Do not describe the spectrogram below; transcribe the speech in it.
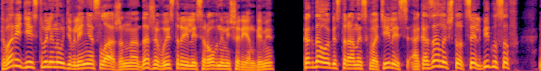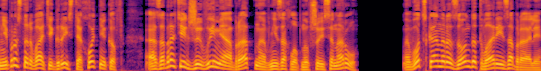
Твари действовали на удивление слаженно, даже выстроились ровными шеренгами. Когда обе стороны схватились, оказалось, что цель бигусов — не просто рвать и грызть охотников, а забрать их живыми обратно в незахлопнувшуюся нору. Вот сканера зонда твари и забрали,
